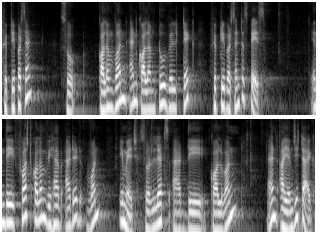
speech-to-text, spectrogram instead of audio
50%. So column 1 and column 2 will take 50% space. In the first column we have added one image. So let's add the col1 and img tag.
